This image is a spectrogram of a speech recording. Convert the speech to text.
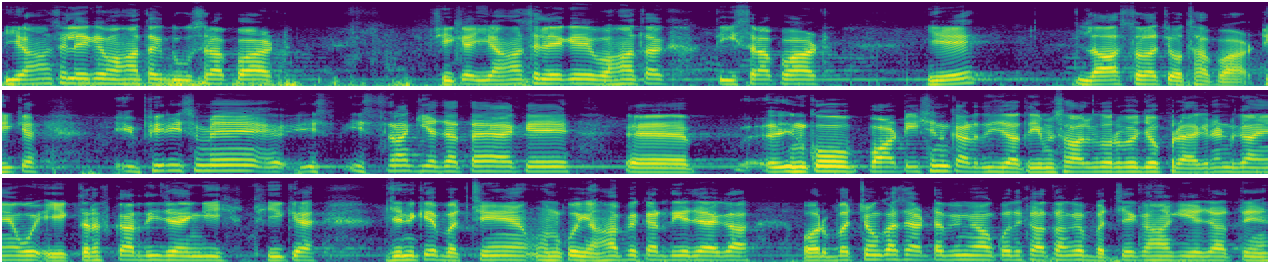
یہاں سے لے کے وہاں تک دوسرا پارٹ ٹھیک ہے، یہاں سے لے کے وہاں تک تیسرا پارٹ، یہ لاسٹ والا چوتھا پارٹ، ٹھیک ہے۔ پھر اس میں اس اس طرح کیا جاتا ہے کہ ان کو پارٹیشن کر دی جاتی ہے۔ مثال کے طور پہ جو پریگننٹ گائے ہیں، وہ ایک طرف کر دی جائیں گی، ٹھیک ہے۔ جن کے بچے ہیں، ان کو یہاں پہ کر دیا جائے گا۔ اور بچوں کا سیٹ اپ بھی میں آپ کو دکھاتا ہوں کہ بچے کہاں کیے جاتے ہیں،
